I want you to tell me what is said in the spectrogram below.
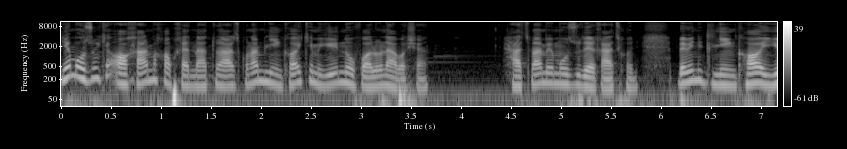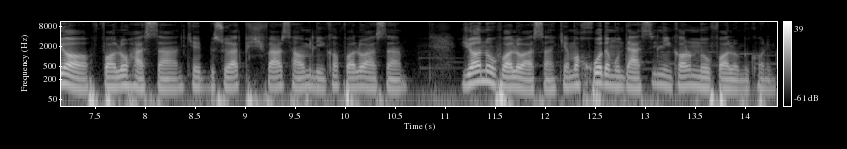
یه موضوع که آخر می‌خوام خدمتتون عرض کنم لینک هایی که می‌گیرید nofollow نباشن. حتما به موضوع دقت کنید. ببینید لینک ها یا follow هستن که به صورت پیشفرض تمام لینک ها follow هستن یا nofollow هستن که ما خودمون دستی لینک ها رو nofollow می‌کنیم.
